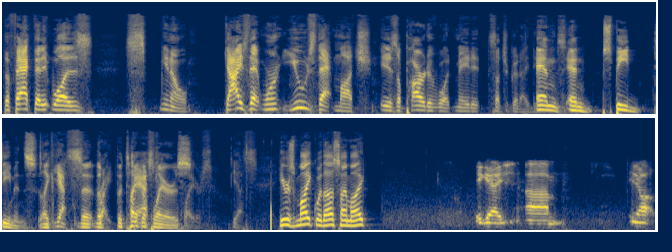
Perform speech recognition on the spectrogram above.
the fact that it was you know guys that weren't used that much is a part of what made it such a good idea. and and speed demons, like Yes, the the, right. the type Fast of players. players. Yes. Here's Mike with us. Hi, Mike. Hey guys, um, you know,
